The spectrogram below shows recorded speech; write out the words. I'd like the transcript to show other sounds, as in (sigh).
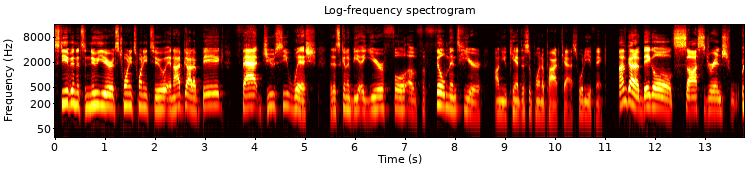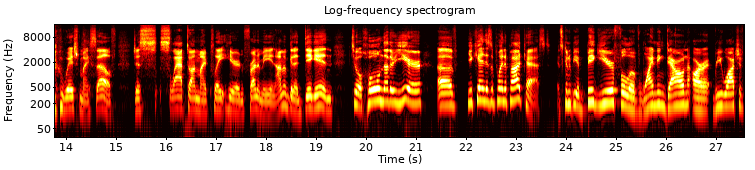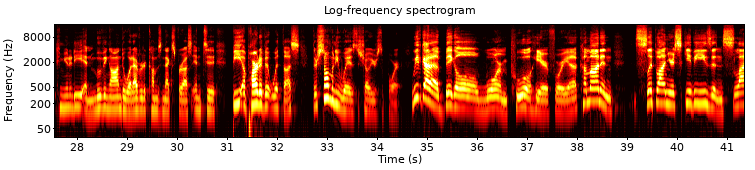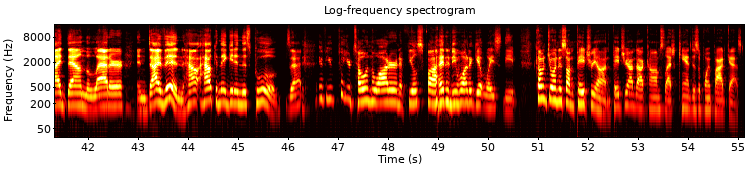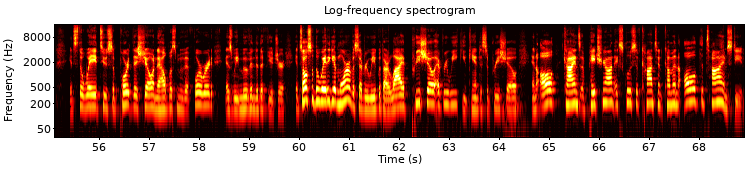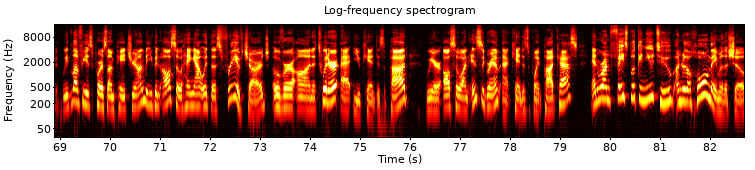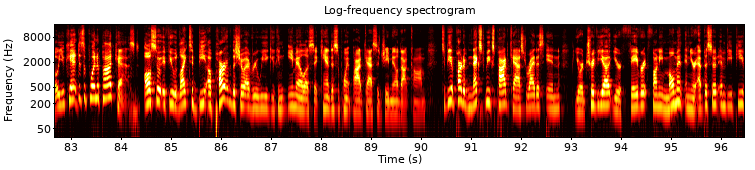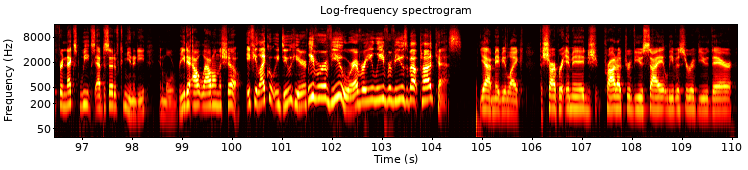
Steven, it's a new year, it's 2022, and I've got a big, fat, juicy wish that it's going to be a year full of fulfillment here on You Can't Disappoint a Podcast. What do you think? I've got a big old sauce drenched (laughs) wish myself, just slapped on my plate here in front of me, and I'm gonna dig in to a whole nother year of You Can't Disappoint a Podcast. It's going to be a big year full of winding down our rewatch of Community and moving on to whatever comes next for us and to be a part of it with us. There's so many ways to show your support. We've got a big old warm pool here for you. Come on and slip on your skibbies and slide down the ladder and dive in. How how can they get in this pool, Zach? If you put your toe in the water and it feels (laughs) fine and you want to get waist deep, come join us on Patreon, patreon.com slash can't disappoint podcast. It's the way to support this show and to help us move it forward as we move into the future. It's also the way to get more of us every week with our live pre-show every week, You Can't Dis a Pre-Show, and all kinds of Patreon exclusive content coming all the time, Steven. We'd love for you to support us on Patreon, but you can also hang out with us free of charge over on Twitter at You Can't Disapod. We are also on Instagram at Can't Disappoint Podcast, and we're on Facebook and YouTube under the whole name of the show, You Can't Disappoint a Podcast. Also, if you would like to be a part of the show every week, you can email us at can'tdisappointpodcast at gmail.com. To be a part of next week's podcast, write us in your trivia, your favorite funny moment, and your episode MVP for next week's episode of Community, and we'll read it out loud on the show. If you like what we do here, leave a review wherever you leave reviews about podcasts. Yeah, maybe like the Sharper Image product review site. Leave us a review there.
